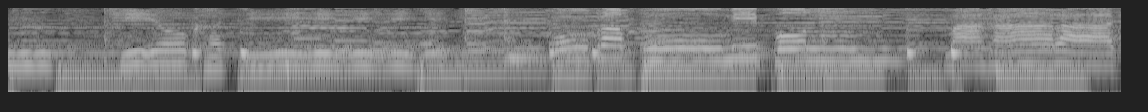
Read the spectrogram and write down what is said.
นเขียวขจีองค์พระภูมิพลมหาราช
